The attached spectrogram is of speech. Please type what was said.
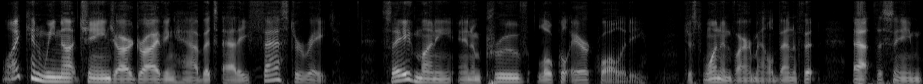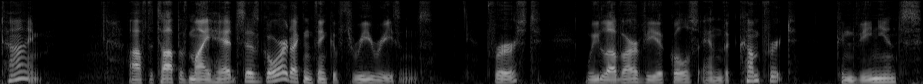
Why can we not change our driving habits at a faster rate? Save money, and improve local air quality. Just one environmental benefit at the same time. Off the top of my head, says Gord, I can think of three reasons. First, we love our vehicles and the comfort, convenience,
